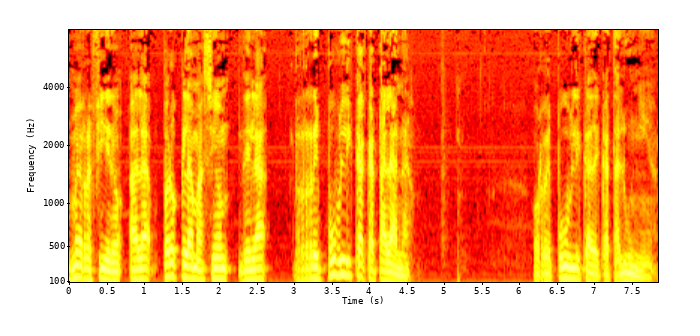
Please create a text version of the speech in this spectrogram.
me refiero a la proclamación de la República Catalana o República de Cataluña.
